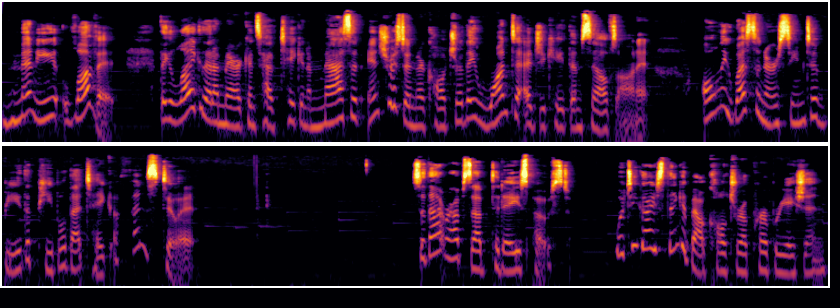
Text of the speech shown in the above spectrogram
many love it. They like that Americans have taken a massive interest in their culture. They want to educate themselves on it. Only Westerners seem to be the people that take offense to it. So that wraps up today's post. What do you guys think about cultural appropriation?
